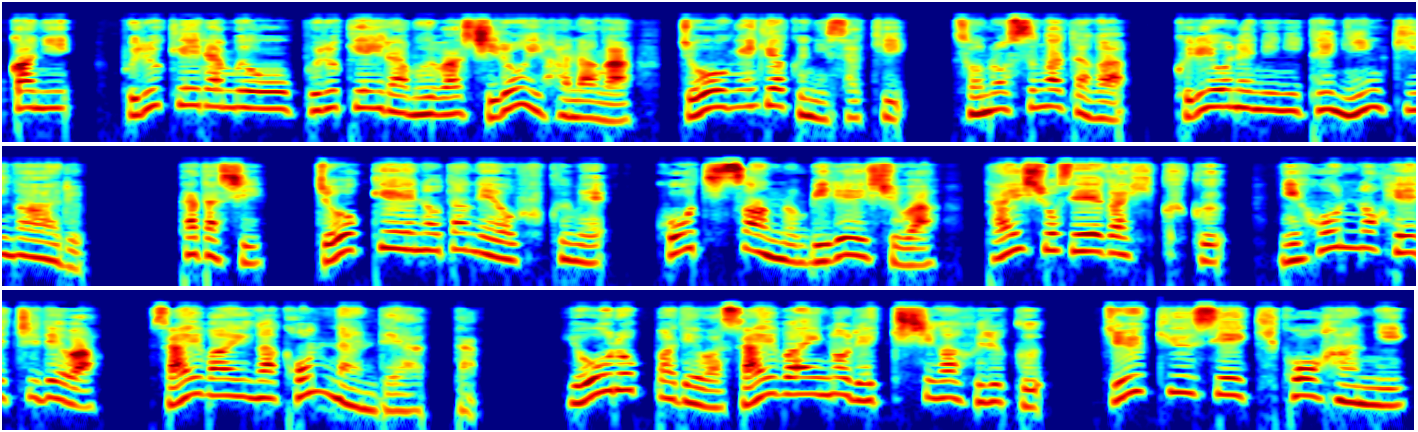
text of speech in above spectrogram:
他に、プルケイラムオープルケイラムは白い花が上下逆に咲き、その姿がクリオネに似て人気がある。ただし、上系の種を含め、高地産の美霊種は対処性が低く、日本の平地では栽培が困難であった。ヨーロッパでは栽培の歴史が古く、19世紀後半に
